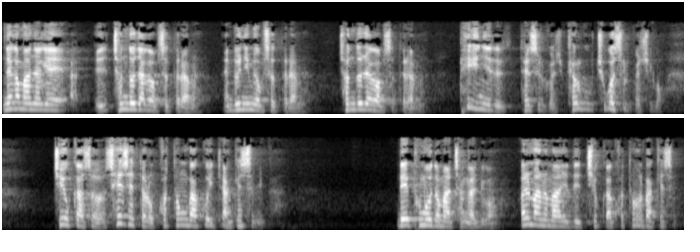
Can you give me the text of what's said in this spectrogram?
내가 만약에 전도자가 없었더라면, 누님이 없었더라면, 전도자가 없었더라면, 폐인이 됐을 것이고, 결국 죽었을 것이고, 지옥 가서 세세토록 고통받고 있지 않겠습니까? 내 부모도 마찬가지고, 얼마나 많이들 지옥과 고통을 받겠습니까?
